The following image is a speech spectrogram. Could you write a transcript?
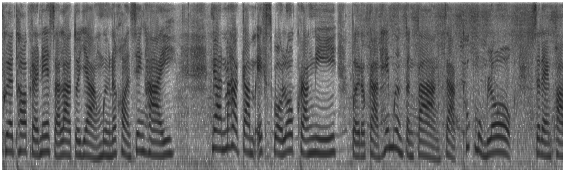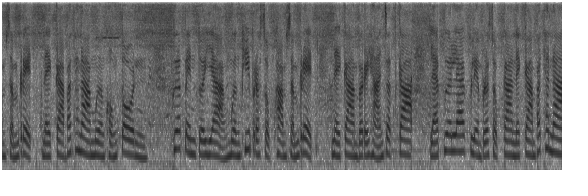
เพื่อทอดพระเนตรศาลาตัวอย่างเมืองนครเซี่ยงไฮ้งานมหกรรมเอ็กซ์โปโลกครั้งนี้เปิดโอกาสให้เมืองต่างๆ จากทุกมุมโลก แสดงความสำเร็จในการพัฒนาเมืองของตน เพื่อเป็นตัวอย่างเมืองที่ประสบความสำเร็จในการบริหารจัดการ และเพื่อแลกเปลี่ยนประสบการณ์ในการพัฒนา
